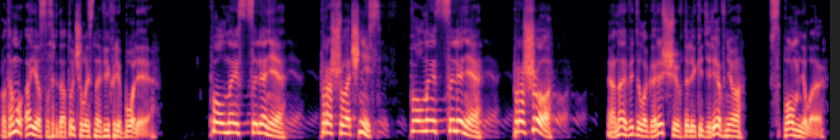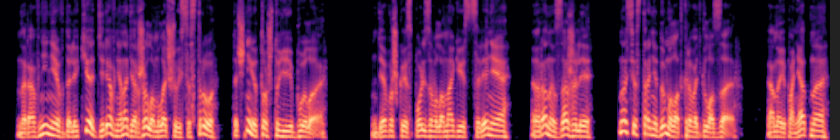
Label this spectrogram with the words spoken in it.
потому Ая сосредоточилась на вихре боли. «Полное исцеление! Прошу, очнись! Полное исцеление! Прошу!» Она видела горящую вдалеке деревню, вспомнила. На равнине вдалеке от деревни она держала младшую сестру, точнее то, что ей было. Девушка использовала магию исцеления, раны зажили, но сестра не думала открывать глаза. Оно и понятно,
